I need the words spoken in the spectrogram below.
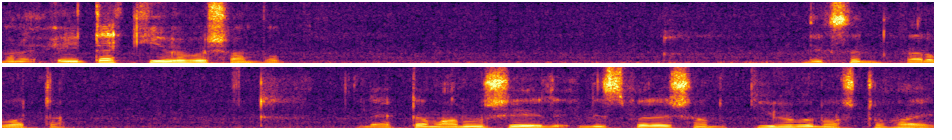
মানে এইটা কীভাবে সম্ভব? দেখছেন কারবারটা। তাহলে একটা মানুষের ইন্সপিরেশন কীভাবে নষ্ট হয়,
